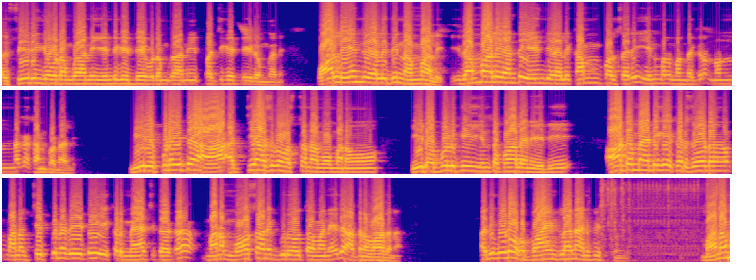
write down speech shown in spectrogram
అది ఫీడింగ్ ఇవ్వడం కానీ ఎండుగడ్డి ఇవ్వడం కానీ పచ్చిగడ్డి ఇవ్వడం కానీ వాళ్ళు ఏం చేయాలి? దీన్ని అమ్మాలి. ఇది అమ్మాలి అంటే ఏం చేయాలి? కంపల్సరీ ఎనిమల్ మన దగ్గర నున్నగా కనపడాలి. మీరు ఎప్పుడైతే అత్యాశగా వస్తున్నామో మనము ఈ డబ్బులకి ఇంత పాలనేది ఆటోమేటిక్ ఇక్కడ చూడడం మనం చెప్పిన రేటు ఇక్కడ మ్యాచ్ కాక మనం మోసానికి గురవుతాం అనేది అతని వాదన. అది కూడా ఒక పాయింట్ లానే అనిపిస్తుంది. మనం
